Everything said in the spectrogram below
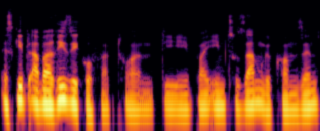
Es gibt aber Risikofaktoren, die bei ihm zusammengekommen sind.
